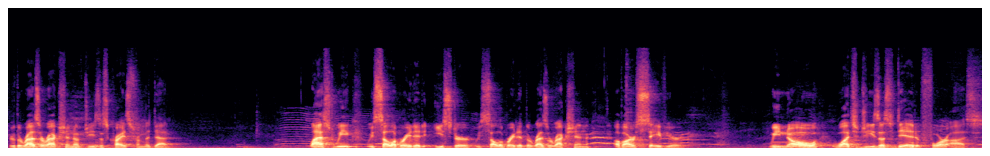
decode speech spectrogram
through the resurrection of Jesus Christ from the dead. Last week, we celebrated Easter. We celebrated the resurrection of our Savior. We know what Jesus did for us.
